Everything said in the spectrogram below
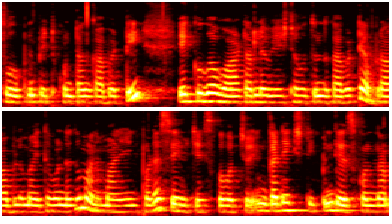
సోప్ని పెట్టుకుంటాం కాబట్టి ఎక్కువగా వాటర్లో వేస్ట్ అవుతుంది కాబట్టి ఆ ప్రాబ్లం అయితే ఉండదు. మనం మనీని కూడా సేవ్ చేసుకోవచ్చు. ఇంకా నెక్స్ట్ టిప్ని తెలుసుకుందాం.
